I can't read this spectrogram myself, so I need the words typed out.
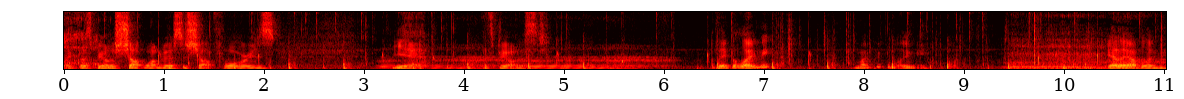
Like, let's be honest, Sharp 1 versus Sharp 4 is... Yeah, let's be honest. They below me? Might be below me. Yeah, they are below me.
